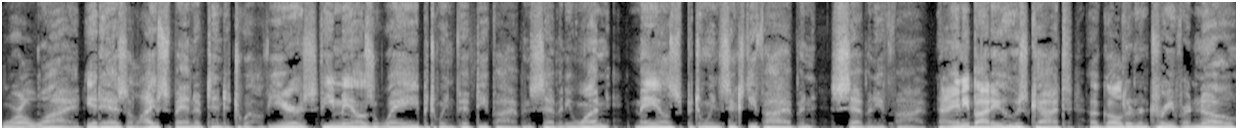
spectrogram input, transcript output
worldwide. It has a lifespan of 10 to 12 years. Females weigh between 55 and 71, males between 65 and 75. Now, anybody who's got a golden retriever know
